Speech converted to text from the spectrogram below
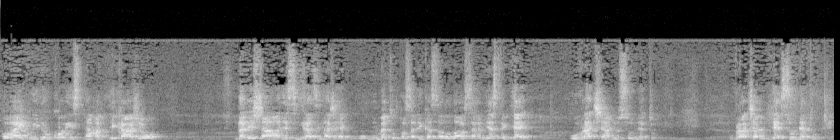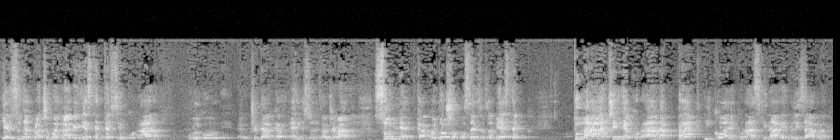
Ovaj koji ide u korist nama i kaže o da rješavanje svih razilaženja u umetu poslanika sallallahu sallam jeste gdje? U vraćanju sunnetu. U vraćanju gdje? Sunnetu. Jer sunnet, braćo moje drage, jeste tefsir Kur'ana. Ovo je govor e, učenjaka ehli sunneta al džemata. Sunnet, kako je došao poslanik sallallahu jeste tumačenja Kur'ana, praktikovanje kur'anski naredbi ili zabrana.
